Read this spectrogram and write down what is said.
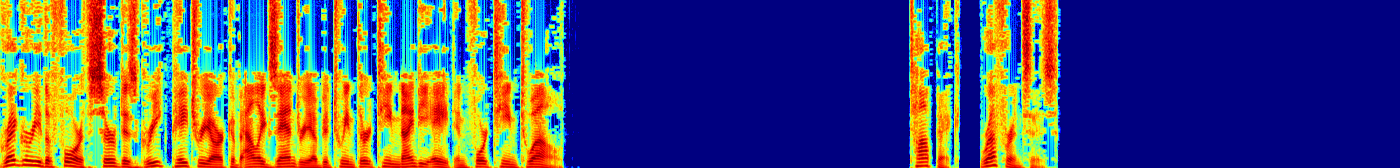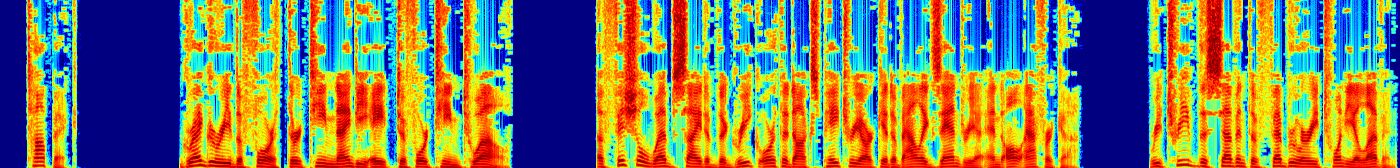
Gregory IV served as Greek Patriarch of Alexandria between 1398 and 1412. References Gregory IV 1398 Official website of the Greek Orthodox Patriarchate of Alexandria and All Africa. Retrieved 7 February 2011.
